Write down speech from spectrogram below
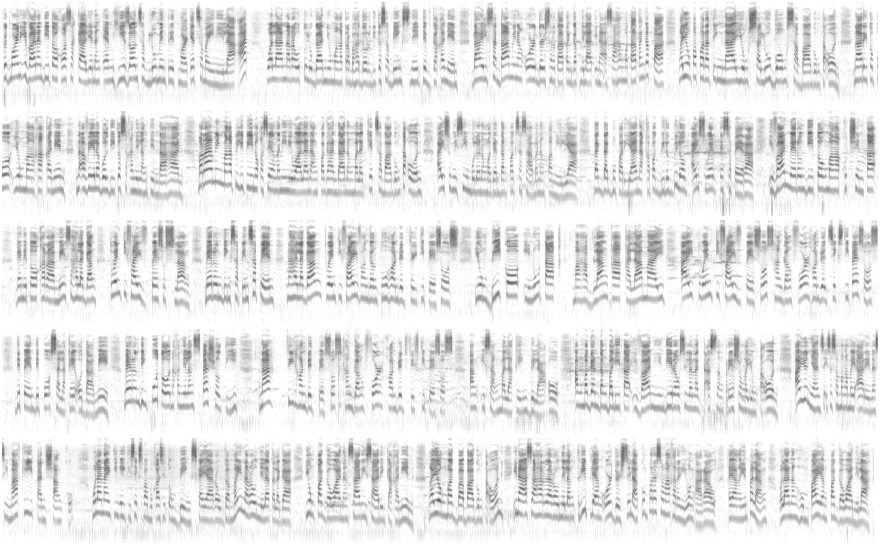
Good morning, Ivan. Nandito ako sa kalye ng M. Hizon sa Blumentritt Market sa Maynila at wala na raw tulugan yung mga trabahador dito sa Binks Native Kakanin dahil sa dami ng orders na natatanggap nila at inaasahang matatanggap pa, ngayong paparating na yung salubong sa bagong taon. Narito po yung mga kakanin na available dito sa kanilang tindahan. Maraming mga Pilipino kasi ang naniniwala na ang paghahanda ng malagkit sa bagong taon ay sumisimbolo ng magandang pagsasama ng pamilya. Dagdag mo pa riyan na kapag bilog-bilog ay swerte sa pera. Ivan, meron ditong mga kutsinta ganito karami sa halagang 25 pesos lang. Meron ding sapin-sapin na halagang 25 hanggang 230 pesos. Yung biko, inutak, Maha Blanca, Kalamay ay 25 pesos hanggang 460 pesos depende po sa laki o dami. Meron ding puto na kanilang specialty na 300 pesos hanggang 450 pesos ang isang malaking bilao. Ang magandang balita, Ivan, hindi raw sila nagtaas ng presyo ngayong taon. Ayon yan sa isa sa mga may-ari na si Maki Tanshanko. Mula 1986 pa bukas itong Bings, kaya raw gamay na raw nila talaga yung paggawa ng sari-saring kakanin. Ngayong magbabagong taon, inaasahan na raw nilang triple ang orders nila kumpara sa mga karaniwang araw. Kaya ngayon pa lang, wala nang humpay ang paggawa nila.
